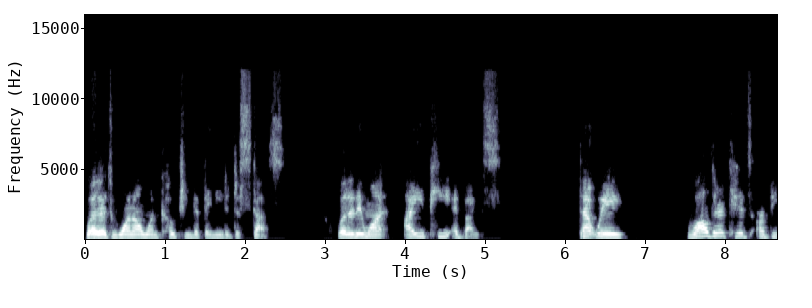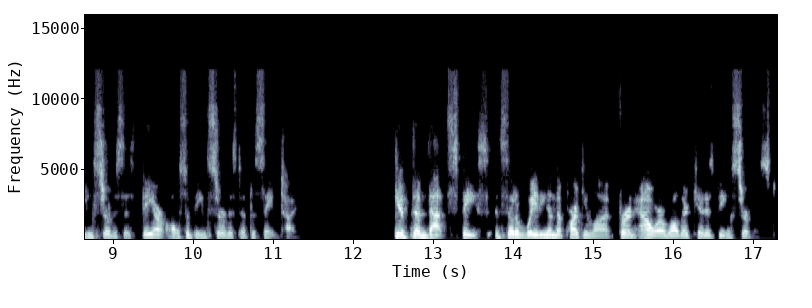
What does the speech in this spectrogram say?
whether it's one on one coaching that they need to discuss, whether they want IEP advice. That way, while their kids are being services, they are also being serviced at the same time. Give them that space instead of waiting in the parking lot for an hour while their kid is being serviced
